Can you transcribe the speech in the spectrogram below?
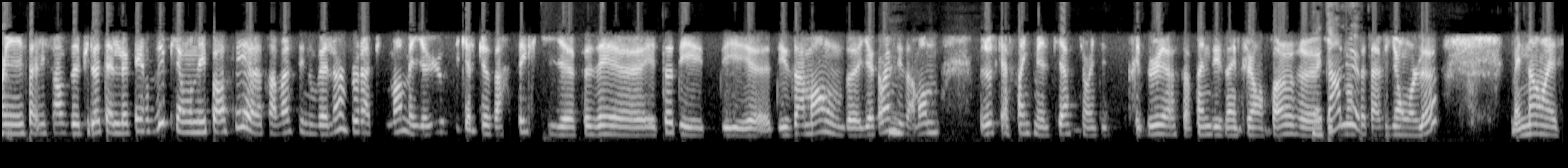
Oui, sa licence de pilote, elle l'a perdu. Puis on est passé à travers ces nouvelles-là un peu rapidement, mais il y a eu aussi quelques articles qui euh, faisaient euh, état des, des, euh, des amendes. Il y a quand même des amendes jusqu'à 5 000 qui ont été distribuées à certains des influenceurs euh, qui dans cet avion-là. Maintenant, est-ce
